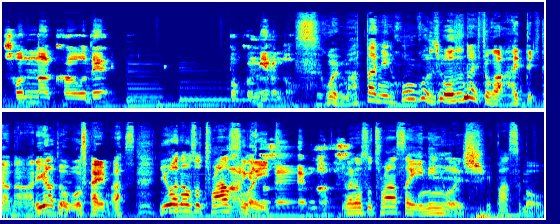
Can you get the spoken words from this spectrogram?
そんな顔で僕見るの。すごい。また日本語上手な人が入ってきたな。ありがとうございます。You wanna also translate. You す。wanna also translate in English, if possible.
